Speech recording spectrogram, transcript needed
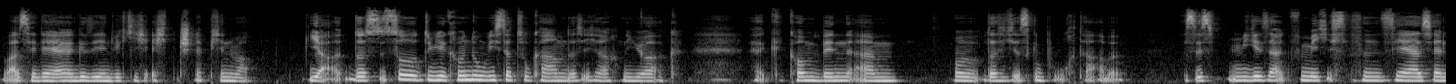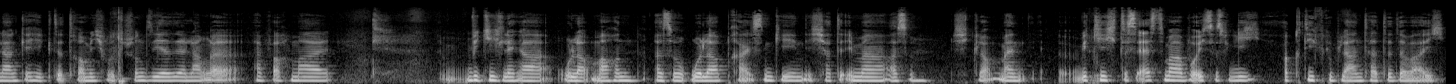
Was hinterher gesehen wirklich echt ein Schnäppchen war. Ja, das ist so die Begründung, wie es dazu kam, dass ich nach New York äh, gekommen bin, ähm, dass ich es gebucht habe. Es ist, wie gesagt, für mich ist das ein sehr, sehr lang gehegter Traum. Ich wollte schon sehr, sehr lange einfach mal wirklich länger Urlaub machen, also Urlaub reisen gehen. Ich hatte immer, also ich glaube, mein wirklich das erste Mal, wo ich das wirklich aktiv geplant hatte, da war ich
